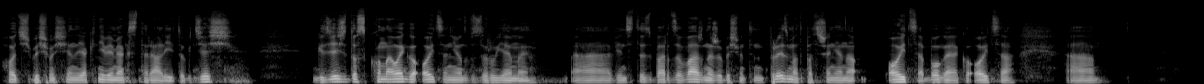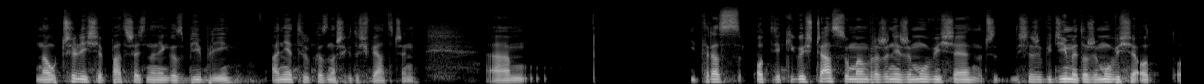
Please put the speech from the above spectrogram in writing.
choćbyśmy się, jak nie wiem, jak starali, to gdzieś, gdzieś doskonałego Ojca nie odwzorujemy. Więc to jest bardzo ważne, żebyśmy ten pryzmat patrzenia na Ojca, Boga jako Ojca, nauczyli się patrzeć na Niego z Biblii, a nie tylko z naszych doświadczeń. Um, I teraz od jakiegoś czasu mam wrażenie, że mówi się, znaczy myślę, że widzimy to, że mówi się o, o,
